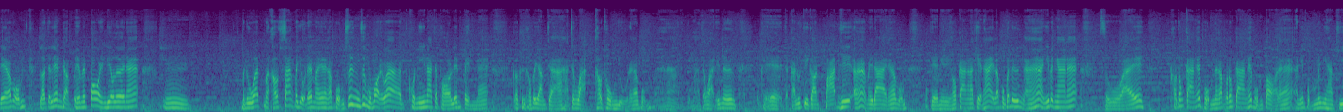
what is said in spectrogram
เนี่ยครับผมเราจะเล่นกับเฮลเมปโปอย่างเดียวเลยนะฮะอืม มาดูว่าเขาสร้างประโยชน์ได้ไหมนะครับผมซึ่งซึ่งผมบอกเลยว่าคนนี้น่าจะพอเล่นเป็นนะก็คือเขาพยายามจะหาจังหวะเข้าธงอยู่นะครับผมอ่าผมหาจังหวะนิดนึงโอเคจากการลุตีก่อนปาดไปที่อ่าไม่ได้นะครับผมโอเคนี่เขากางอาณาเขตให้แล้วผมก็ดึงอ่าอย่างนี้เป็นงานนะฮะสวยเขาต้องกางให้ผมนะครับเขาต้องกางให้ผมต่อนะฮะอันนี้ผมไม่มีฮาคิ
